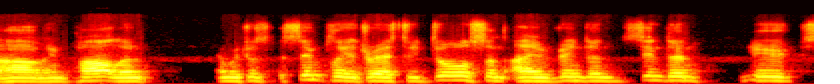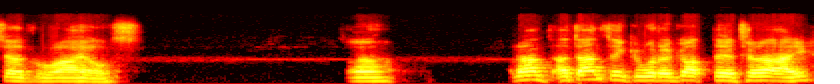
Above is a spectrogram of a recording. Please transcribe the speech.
um, in Poland, and which was simply addressed to Dawson A. Vinden, Sydney, New South Wales. Uh, I don't, I don't think it would have got there today.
